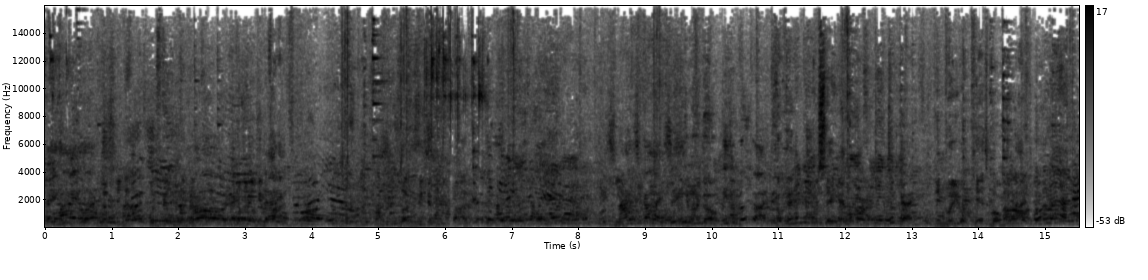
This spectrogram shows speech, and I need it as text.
Say hi, Alex. Oh, take a picture, Daddy. He's a nice guy, see? Can I go? He's a good guy, baby. Okay. You stay here? It's okay. Didn't put you a kiss. Boom. Uh,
